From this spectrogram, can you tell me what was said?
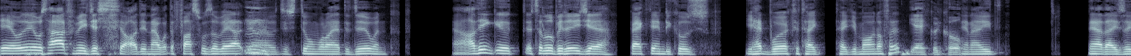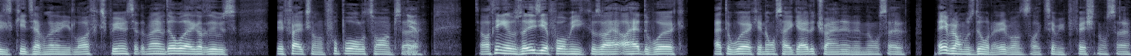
yeah, it was, it was hard for me. Just I didn't know what the fuss was about. You Mm. know, just doing what I had to do, and uh, I think it, it's a little bit easier back then because you had work to take take your mind off it. Yeah, good call. You know, you- nowadays these kids haven't got any life experience at the moment. All they got to do is they're focused on football all the time. So, Yeah. so I think it was easier for me because I I had to work, had to work, and also go to training, and also everyone was doing it. Everyone's like semi professional. So,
